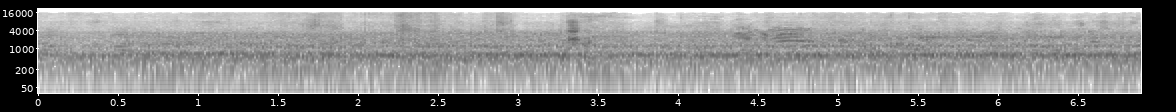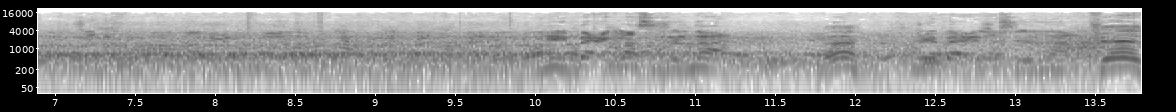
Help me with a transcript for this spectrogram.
You. Need better glasses than that. Eh? You need better glasses than that. Cheers.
